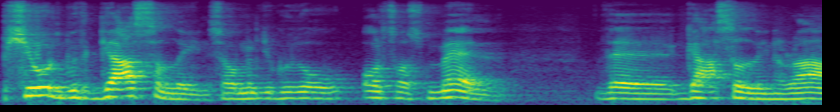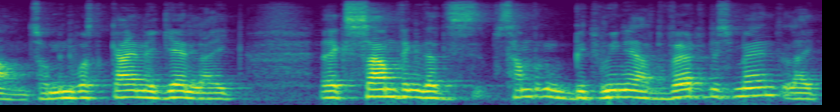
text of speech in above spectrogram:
pured with gasoline. So I mean, you could also smell the gasoline around. So I mean, it was kind of again like like something that's something between an advertisement, like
